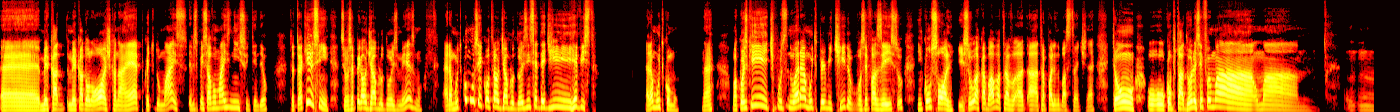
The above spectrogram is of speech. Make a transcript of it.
é, mercado, mercadológica na época e tudo mais, eles pensavam mais nisso, entendeu? Tanto é que, assim, se você pegar o Diablo 2 mesmo, era muito comum você encontrar o Diablo 2 em CD de revista. Era muito comum, né? Uma coisa que, tipo, não era muito permitido você fazer isso em console. Isso acabava atrapalhando bastante, né? Então, o, o computador sempre foi uma, uma um,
